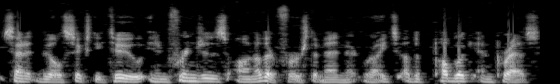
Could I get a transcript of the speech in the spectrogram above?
Senate Bill 62 infringes on other First Amendment rights of the public and press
